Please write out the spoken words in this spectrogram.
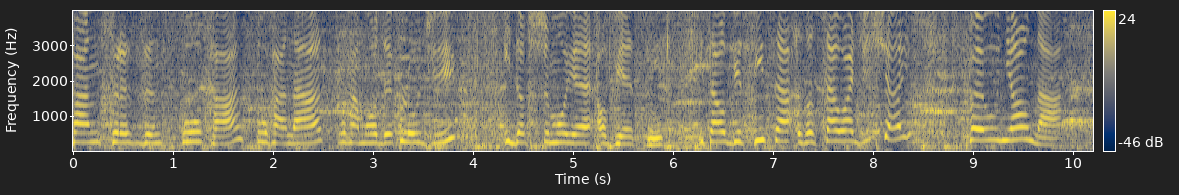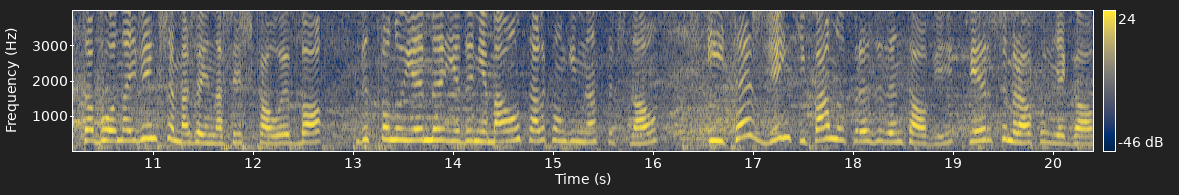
pan prezydent słucha, słucha nas, słucha młodych ludzi i dotrzymuje obietnic. I ta obietnica została dzisiaj spełniona. To było największe marzenie naszej szkoły, bo dysponujemy jedynie małą salką gimnastyczną i też dzięki panu prezydentowi w pierwszym roku jego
